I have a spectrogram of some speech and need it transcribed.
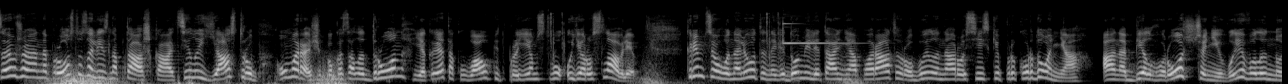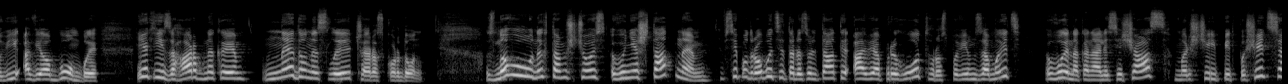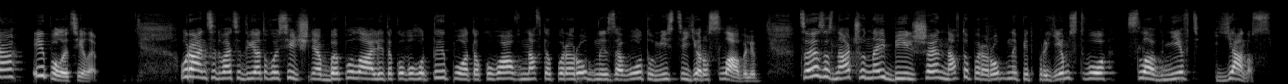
Це вже не просто залізна пташка, а цілий яструб. У мережі показали дрон, який атакував підприємство у Ярославлі. Крім цього, нальоти невідомі літальні апарати робили на російське прикордоння. А на Білгородщині виявили нові авіабомби, які загарбники не донесли через кордон. Знову у них там щось виняштатне. Всі подробиці та результати авіапригод розповім за мить. Ви на каналі Січас. Мерщій підпишіться і полетіли. Уранці 29 січня БПЛА літакового типу атакував нафтопереробний завод у місті Ярославль. Це зазначу найбільше нафтопереробне підприємство Славнефть Янос.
